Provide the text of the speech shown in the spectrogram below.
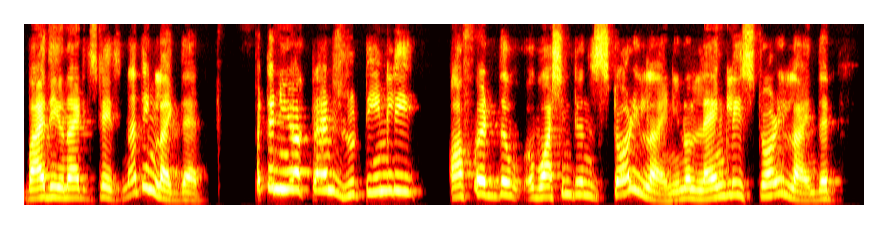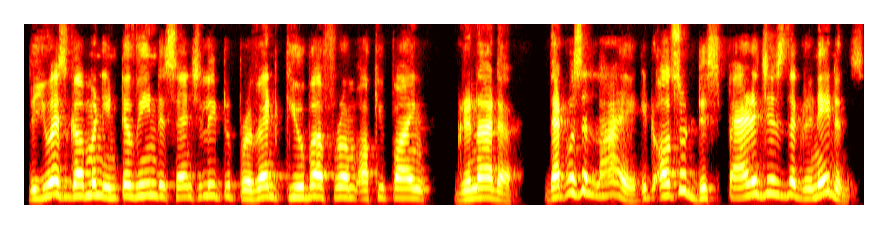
by the United States. Nothing like that. But the New York Times routinely offered the Washington's storyline, you know, Langley's storyline that the US government intervened essentially to prevent Cuba from occupying Grenada. That was a lie. It also disparages the Grenadans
